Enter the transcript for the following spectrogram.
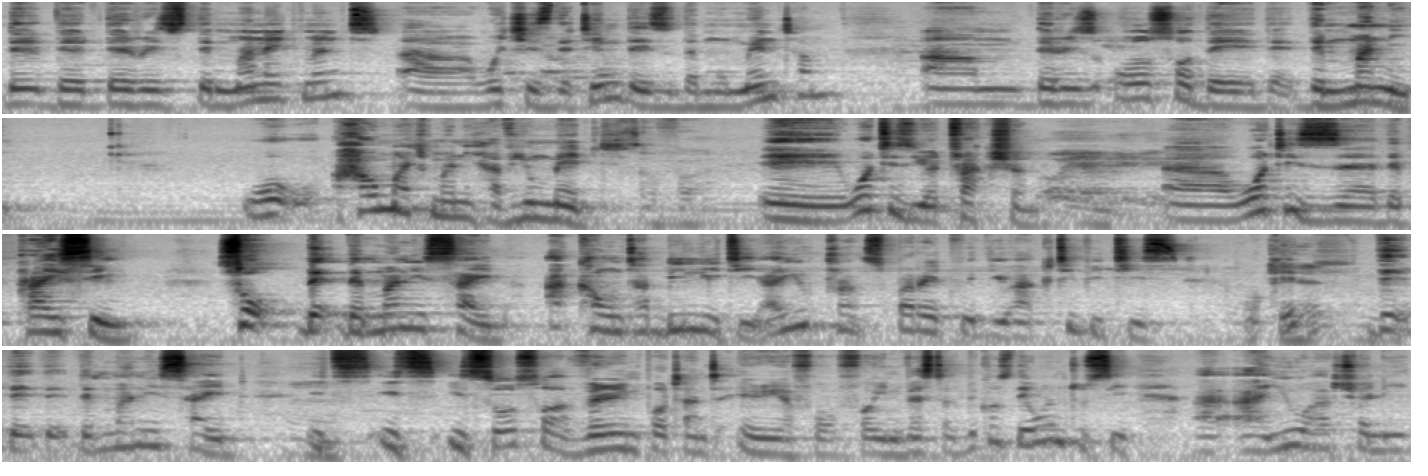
the, the, there is the management uh, which is the team there's the momentum. Um, there is also the, the, the money. Wh- how much money have you made? So far. uh, what is your traction? Uh, what is uh, the pricing? So the, the money side accountability. Are you transparent with your activities? Okay, Okay. The, the, the, the money side it's, it's, it's also a very important area for, for investors because they want to see uh, are you actually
